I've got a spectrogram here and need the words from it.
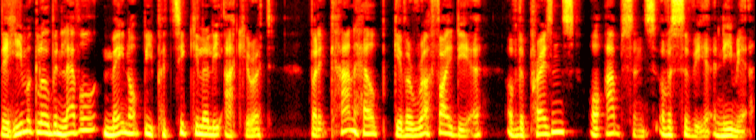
The hemoglobin level may not be particularly accurate, but it can help give a rough idea of the presence or absence of a severe anemia.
